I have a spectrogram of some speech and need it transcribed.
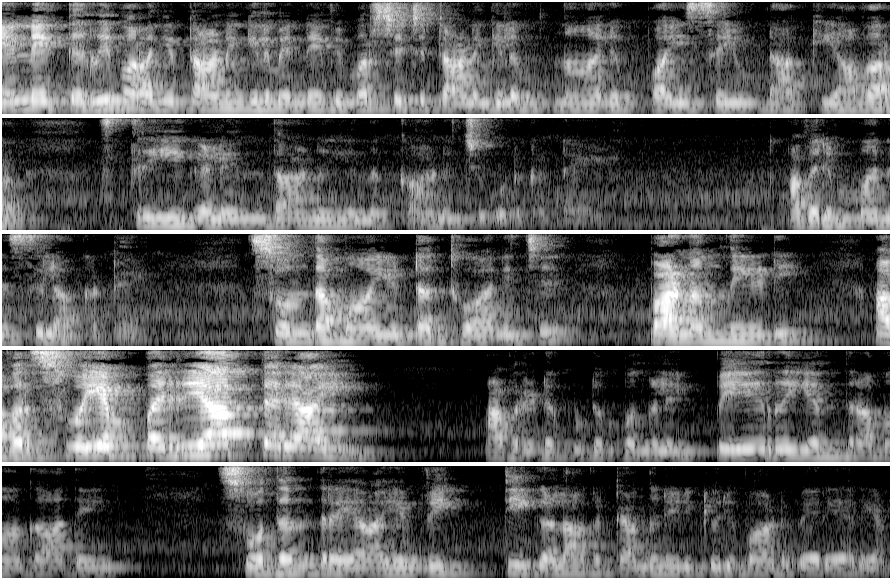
എന്നെ തെറി പറഞ്ഞിട്ടാണെങ്കിലും എന്നെ വിമർശിച്ചിട്ടാണെങ്കിലും നാല് പൈസയുണ്ടാക്കി അവർ സ്ത്രീകൾ എന്താണ് എന്ന് കാണിച്ചു കൊടുക്കട്ടെ. അവർ മനസ്സിലാക്കട്ടെ. സ്വന്തമായിട്ട് അധ്വാനിച്ച് പണം നേടി അവർ സ്വയം പര്യാപ്തരായി അവരുടെ കുടുംബങ്ങളിൽ പേറ് യന്ത്രമാകാതെ സ്വതന്ത്രയായ വ്യക്തികളാകട്ടെ. അങ്ങനെ എനിക്ക് ഒരുപാട് പേരെ അറിയാം.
